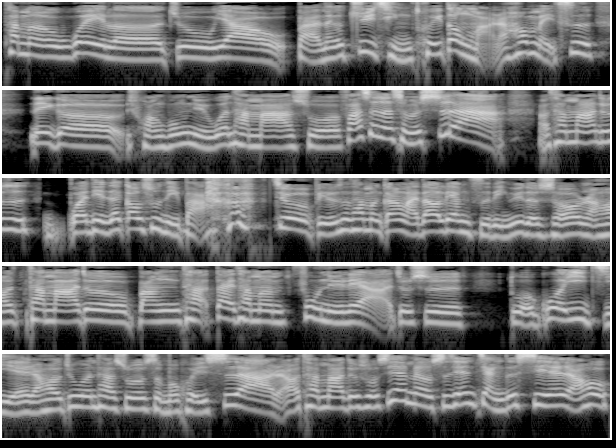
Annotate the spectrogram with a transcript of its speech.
他们为了就要把那个剧情推动嘛，然后每次那个黄蜂女问他妈说发生了什么事啊，然后他妈就是晚点再告诉你吧。就比如说他们刚来到量子领域的时候，然后他妈就帮他带他们父女俩就是。躲过一劫，然后就问他说怎么回事啊？然后他妈就说现在没有时间讲这些，然后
